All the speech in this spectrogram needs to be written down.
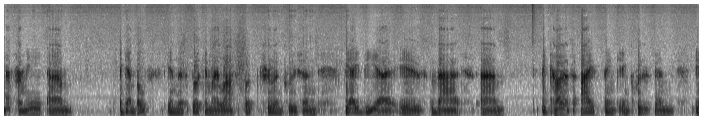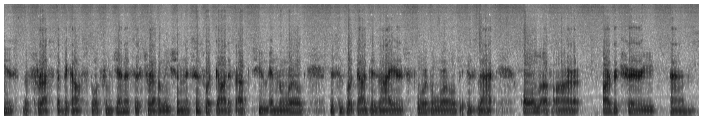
Yeah, for me, um, again, both in this book and my last book, True Inclusion, the idea is that um, because I think inclusion is the thrust of the gospel from Genesis to Revelation. This is what God is up to in the world. This is what God desires for the world is that all of our arbitrary um,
